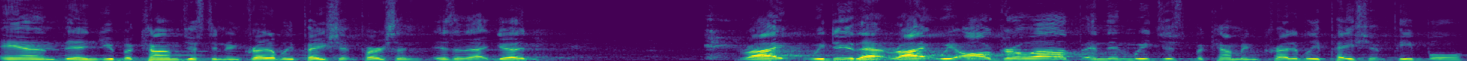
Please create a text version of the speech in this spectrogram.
and then you become just an incredibly patient person? Isn't that good? Right? We do that, right? We all grow up and then we just become incredibly patient people.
